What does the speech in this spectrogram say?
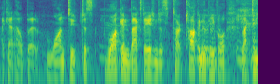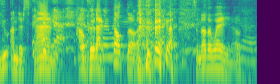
I can't help but want to just walk in backstage and just start talking to people. Like, do you understand Yeah. how good I another felt way. though? it's another way, you know. Yeah.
